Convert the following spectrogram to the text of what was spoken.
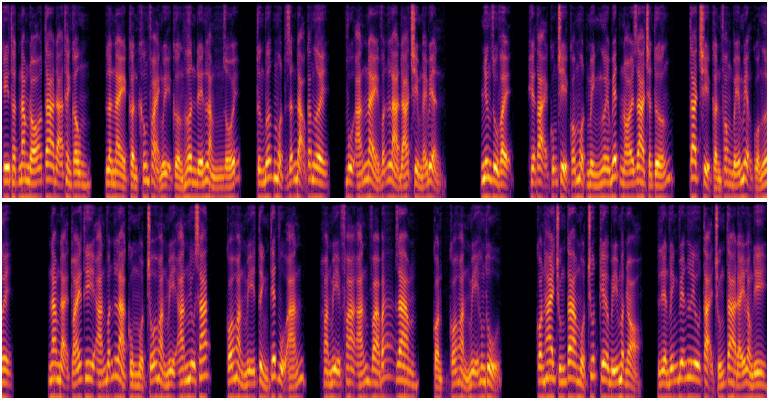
Kỳ thật năm đó ta đã thành công, lần này cần không phải ngụy cường hơn đến làm dối, từng bước một dẫn đạo các ngươi, vụ án này vẫn là đá chìm đáy biển. Nhưng dù vậy, hiện tại cũng chỉ có một mình ngươi biết nói ra chân tướng, ta chỉ cần phong bế miệng của ngươi nam đại toái thi án vẫn là cùng một chỗ hoàn mỹ án mưu sát, có hoàn mỹ tình tiết vụ án, hoàn mỹ pha án và bắt giam, còn có hoàn mỹ hung thủ. Còn hai chúng ta một chút kia bí mật nhỏ, liền vĩnh viễn lưu tại chúng ta đáy lòng đi.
